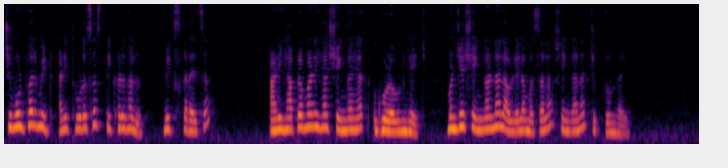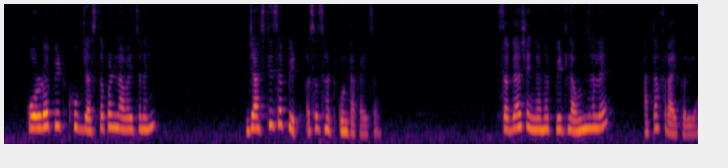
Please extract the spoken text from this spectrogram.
चिमूटभर मीठ आणि थोडंसंच तिखट घालून मिक्स करायचं. आणि ह्याप्रमाणे ह्या शेंगा ह्यात घोळवून घ्यायच्या. म्हणजे शेंगांना लावलेला मसाला शेंगांना चिकटून राहील. कोरडं पीठ खूप जास्त पण लावायचं नाही. जास्तीचं पीठ असं झटकून टाकायचं. सगळ्या शेंगांना पीठ लावून झालंय. आता फ्राय करूया.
